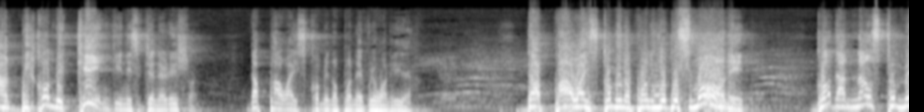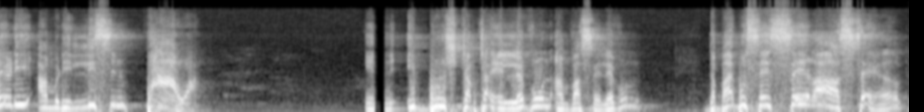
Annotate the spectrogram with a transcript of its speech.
and become a king in his generation. That power is coming upon everyone here. That power is coming upon you this morning. God announced to Mary, I'm releasing power. In Hebrews chapter 11 and verse 11, the Bible says, Sarah herself,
